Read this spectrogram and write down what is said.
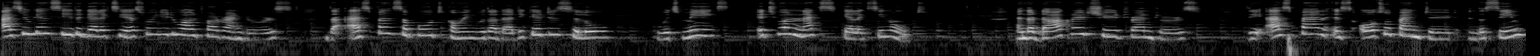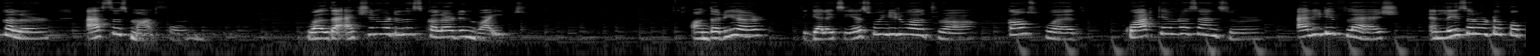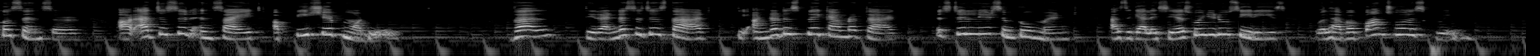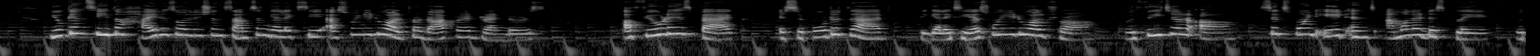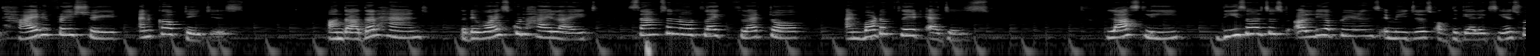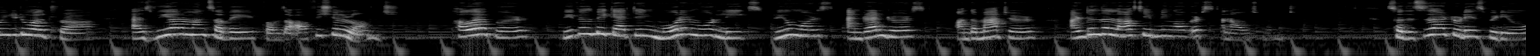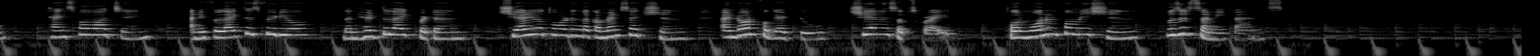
As you can see the Galaxy S22 Ultra renders, the S Pen supports coming with a dedicated silo which makes it your next Galaxy Note. And the dark red shade renders, the S Pen is also painted in the same color as the smartphone, while the action button is colored in white. On the rear, the Galaxy S22 Ultra comes with quad camera sensor, LED flash and laser autofocus sensor are adjusted inside a P-shaped module. Well, the render suggests that the under-display camera tag still needs improvement as the Galaxy S22 series will have a punch hole screen. You can see the high-resolution Samsung Galaxy S22 Ultra dark red renders. A few days back, it's reported that the Galaxy S22 Ultra will feature a 6.8-inch AMOLED display with high refresh rate and curved edges. On the other hand, the device could highlight Samsung Note-like flat top and bottom flat edges. Lastly, these are just early appearance images of the Galaxy S22 Ultra as we are months away from the official launch. However, we will be getting more and more leaks, rumors, and renders on the matter until the last evening of its announcement. So this is our today's video. Thanks for watching and if you like this video then hit the like button, share your thought in the comment section and don't forget to share and subscribe. For more information visit SammyFans.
